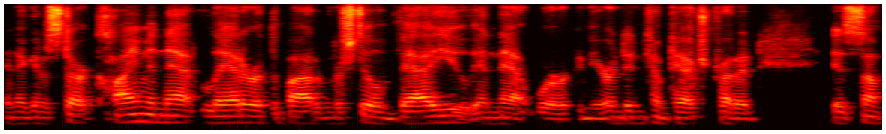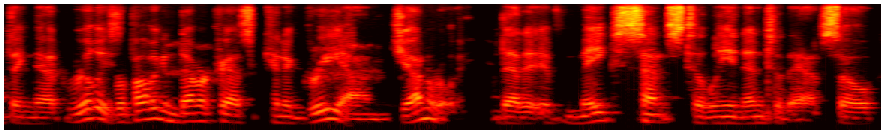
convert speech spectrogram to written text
and they're going to start climbing that ladder at the bottom. There's still value in that work, and the earned income tax credit is something that really Republican Democrats can agree on generally that it makes sense to lean into that. So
